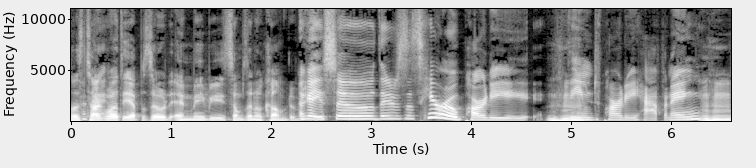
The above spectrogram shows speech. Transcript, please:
So let's talk about the episode and maybe something will come to me. Okay, so there's this hero party Mhm. themed party happening. Mm-hmm.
